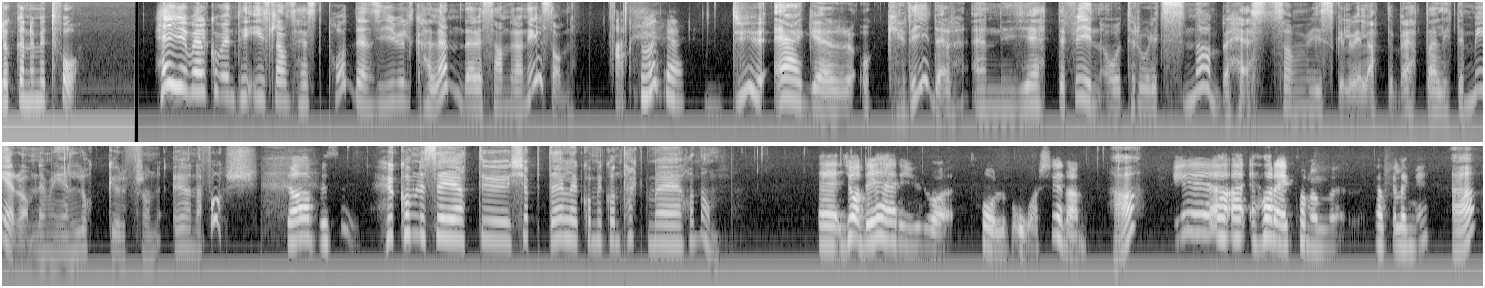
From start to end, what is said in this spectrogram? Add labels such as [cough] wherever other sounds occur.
lucka nummer två. Hej och välkommen till Islands hästpoddens julkalender, Sandra Nilsson. Tack så mycket. Du äger och rider en jättefin och otroligt snabb häst som vi skulle vilja att du berättar lite mer om, nämligen Lockur från Önafors. Ja, precis. Hur kom det sig att du köpte eller kom i kontakt med honom? Eh, ja, det här är ju då 12 år sedan. Ja. Jag har ägt honom ganska länge. Ja.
